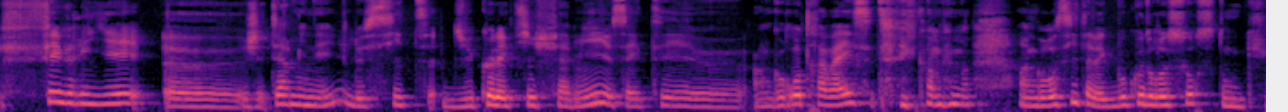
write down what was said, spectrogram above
février, euh, j'ai terminé le site du collectif Famille. Ça a été euh, un gros travail, c'était quand même un gros site avec beaucoup de ressources, donc,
